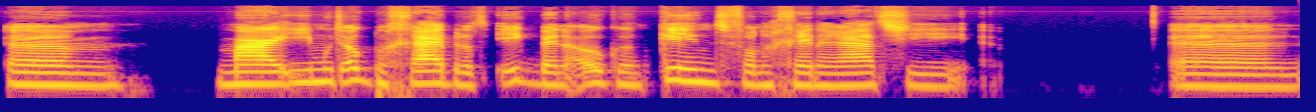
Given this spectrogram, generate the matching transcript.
Um, maar je moet ook begrijpen dat ik ben ook een kind van een generatie uh,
